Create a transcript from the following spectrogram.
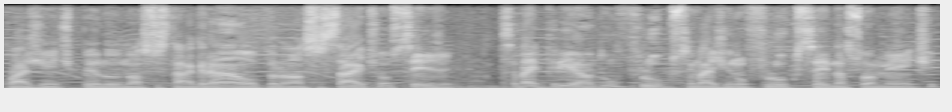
com a gente pelo nosso Instagram ou pelo nosso site, ou seja, você vai criando um fluxo, imagina um fluxo aí na sua mente,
